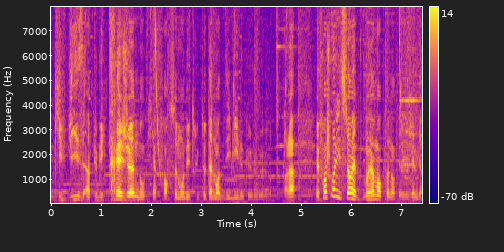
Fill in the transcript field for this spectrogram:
qui vise un public très jeune, donc il y a forcément des trucs totalement débiles que je... Voilà. Mais franchement, l'histoire est vraiment prenante, j'aime bien.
